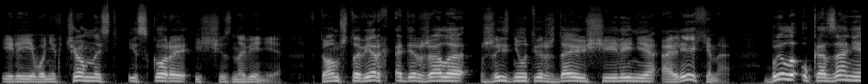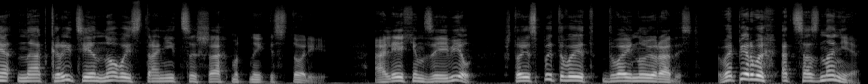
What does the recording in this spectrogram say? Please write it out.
или его никчемность и скорое исчезновение. В том, что верх одержала жизнеутверждающая линия Олехина, было указание на открытие новой страницы шахматной истории. Олехин заявил, что испытывает двойную радость. Во-первых, от сознания,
